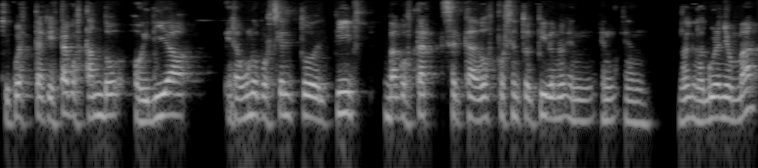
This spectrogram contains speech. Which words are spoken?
que, cuesta, que está costando hoy día, era 1% del PIB, va a costar cerca de 2% del PIB en, en, en, en algún año más.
